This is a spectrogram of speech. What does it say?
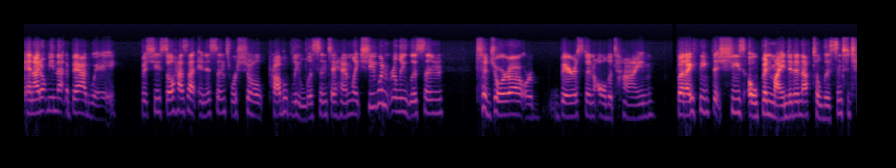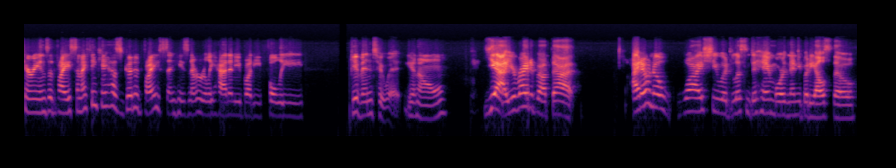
And I don't mean that in a bad way, but she still has that innocence where she'll probably listen to him. Like, she wouldn't really listen to Jorah or Barristan all the time, but I think that she's open minded enough to listen to Tyrion's advice. And I think he has good advice, and he's never really had anybody fully give into it, you know? Yeah, you're right about that. I don't know why she would listen to him more than anybody else, though.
